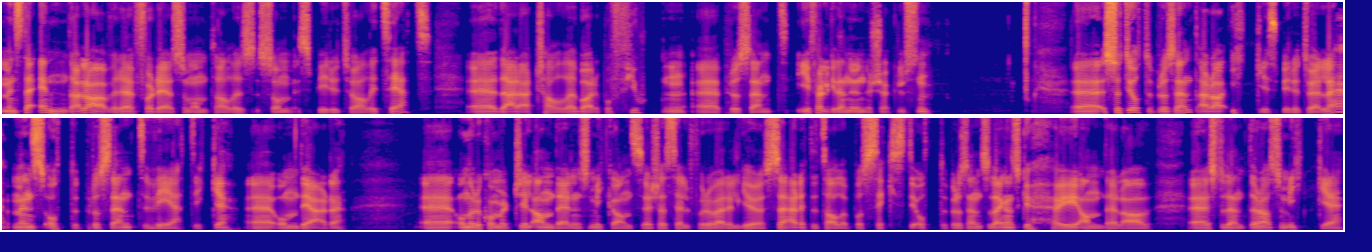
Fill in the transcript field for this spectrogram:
Mens det er enda lavere for det som omtales som spiritualitet. Der er tallet bare på 14 eh, prosent, ifølge denne undersøkelsen. Eh, 78% er da ikke-spirituelle, mens 8% vet ikke eh, om de er det. Eh, og når det kommer til andelen som ikke anser seg selv for å være religiøse, er dette tallet på 68% Så det er en ganske høy andel av studenter da, som ikke,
